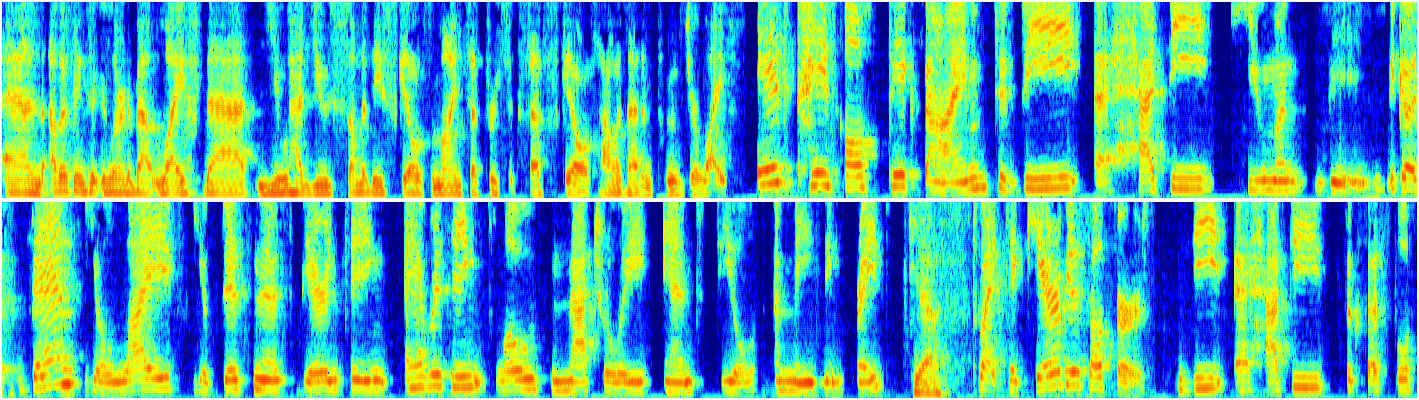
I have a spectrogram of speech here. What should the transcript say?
and other things that you learned about life that you had used some of these skills, the mindset for success skills. How has that improved your life? It pays off big time to be a happy, human being because then your life, your business, parenting, everything flows naturally and feels amazing, right? Yes. But take care of yourself first. Be a happy, successful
